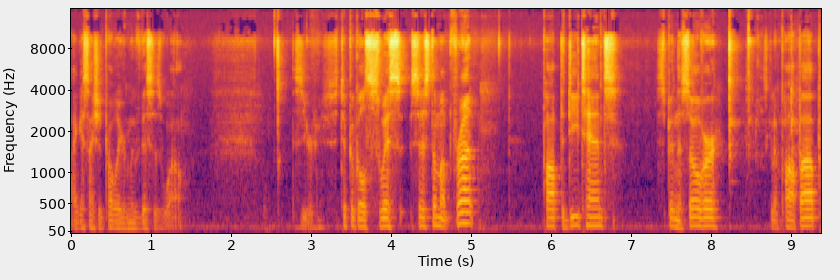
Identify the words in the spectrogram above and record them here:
I guess I should probably remove this as well. This is your typical Swiss system up front. Pop the detent, spin this over. It's gonna pop up,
